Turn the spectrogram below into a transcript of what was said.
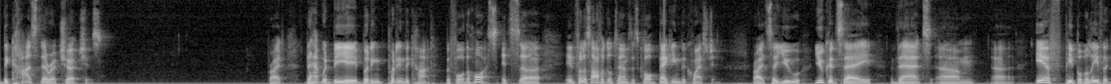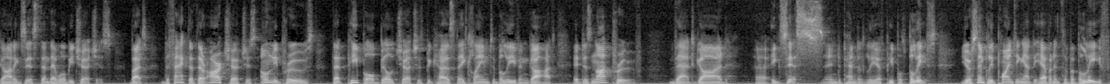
because there are churches. Right? That would be putting, putting the cart before the horse. It's uh, in philosophical terms, it's called begging the question. Right? So you you could say that um, uh, if people believe that God exists, then there will be churches. But the fact that there are churches only proves that people build churches because they claim to believe in God. It does not prove that God uh, exists independently of people's beliefs. You're simply pointing at the evidence of a belief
